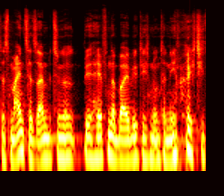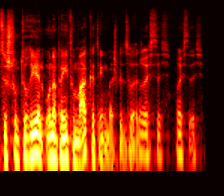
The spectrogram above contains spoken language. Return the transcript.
des Mindsets ein, beziehungsweise wir helfen dabei, wirklich ein Unternehmen richtig zu strukturieren, unabhängig vom Marketing beispielsweise. Richtig, richtig.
